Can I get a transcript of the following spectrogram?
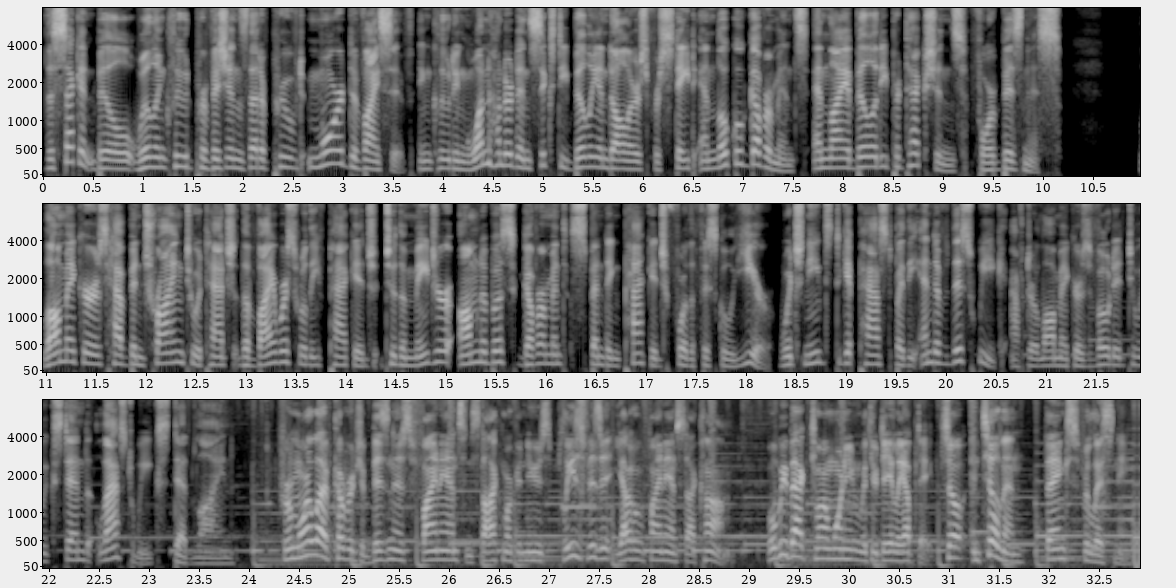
The second bill will include provisions that have proved more divisive, including $160 billion for state and local governments and liability protections for business. Lawmakers have been trying to attach the virus relief package to the major omnibus government spending package for the fiscal year, which needs to get passed by the end of this week after lawmakers voted to extend last week's deadline. For more live coverage of business, finance, and stock market news, please visit yahoofinance.com. We'll be back tomorrow morning with your daily update. So until then, thanks for listening.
